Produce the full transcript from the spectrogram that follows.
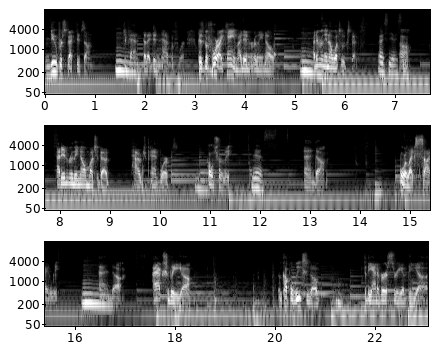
new perspectives on Mm. Japan that I didn't have before. Because before I came, I didn't really know. Mm. I didn't really know what to expect. I see. I see. Uh, I didn't really know much about how Japan works Mm. culturally Yes. and um, or like societally. Mm. And um, I actually um, a couple weeks ago, Hmm. for the anniversary of the uh,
